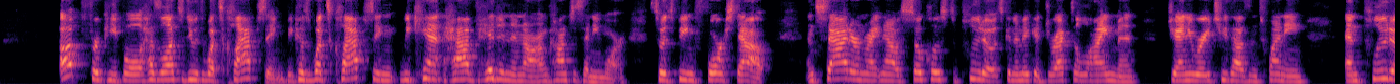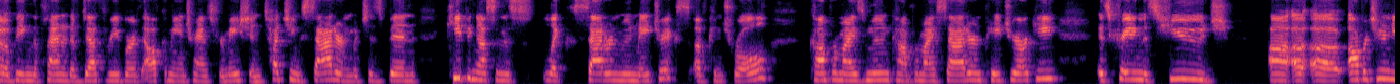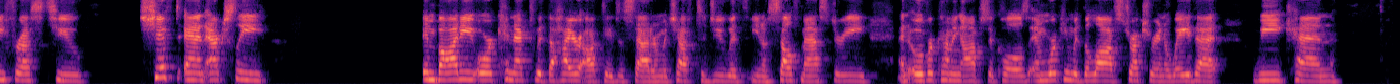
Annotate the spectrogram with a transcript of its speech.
up for people has a lot to do with what's collapsing because what's collapsing we can't have hidden in our unconscious anymore so it's being forced out and saturn right now is so close to pluto it's going to make a direct alignment january 2020 and pluto being the planet of death rebirth alchemy and transformation touching saturn which has been keeping us in this like saturn moon matrix of control compromised moon compromised saturn patriarchy it's creating this huge uh, a, a opportunity for us to shift and actually embody or connect with the higher octaves of Saturn, which have to do with you know self mastery and overcoming obstacles and working with the law of structure in a way that we can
